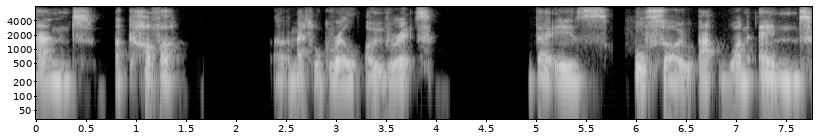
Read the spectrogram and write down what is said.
and a cover, a metal grill over it. There is also at one end,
